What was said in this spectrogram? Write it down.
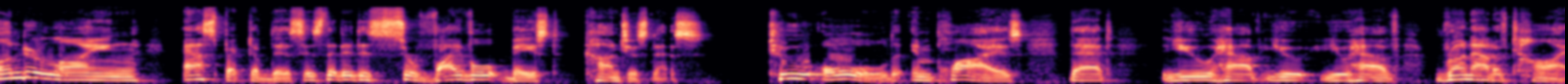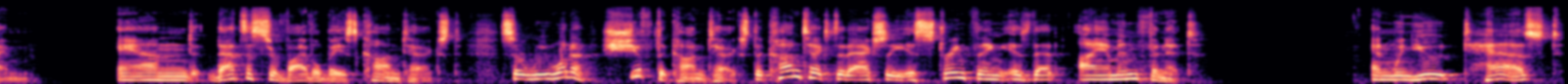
underlying aspect of this is that it is survival based consciousness. Too old implies that you have you you have run out of time. And that's a survival based context. So we want to shift the context. The context that actually is strengthening is that I am infinite. And when you test,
